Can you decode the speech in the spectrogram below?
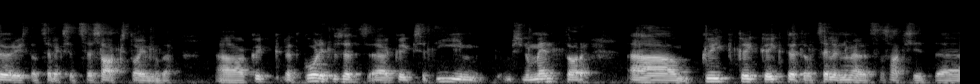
tööriistad selleks, et see saaks toimuda. Äh, kõik need koolitused, kõik see tiim, sinu mentor, äh,. kõik, kõik, kõik töötavad selle nimel, et sa saaksid äh,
